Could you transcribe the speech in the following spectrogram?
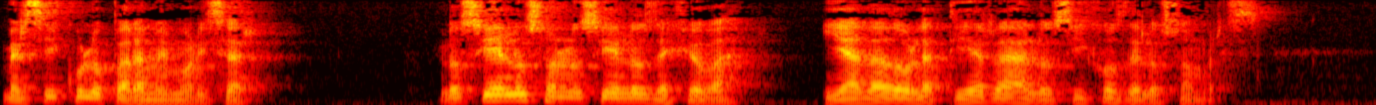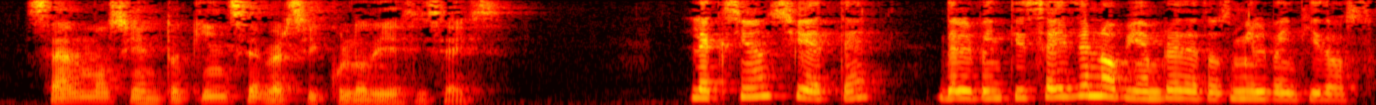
Versículo para memorizar. Los cielos son los cielos de Jehová, y ha dado la tierra a los hijos de los hombres. Salmo 115, versículo 16. Lección 7 del 26 de noviembre de 2022.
